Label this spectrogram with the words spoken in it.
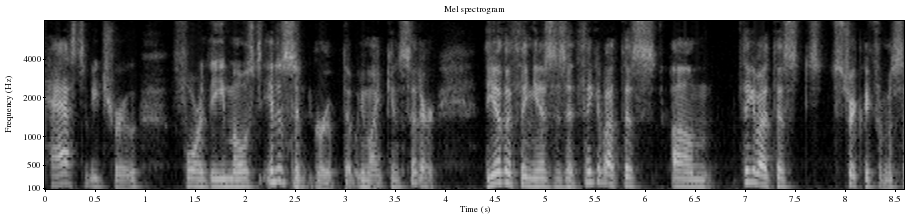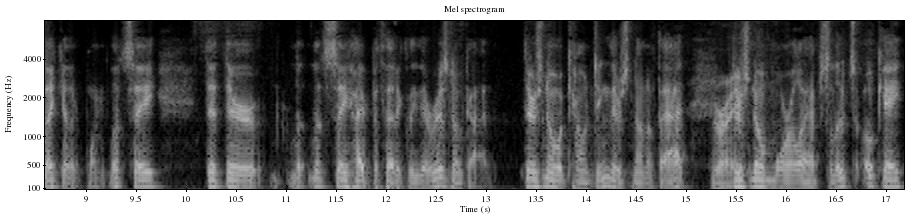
has to be true for the most innocent group that we might consider. The other thing is is that think about this. Um, think about this strictly from a secular point. Let's say that there. Let's say hypothetically there is no God. There's no accounting. There's none of that. Right. There's no moral absolutes. Okay.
